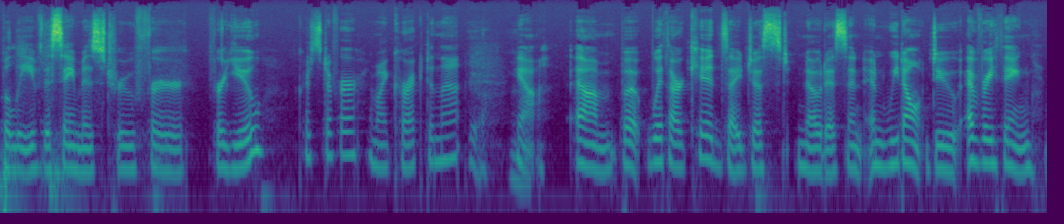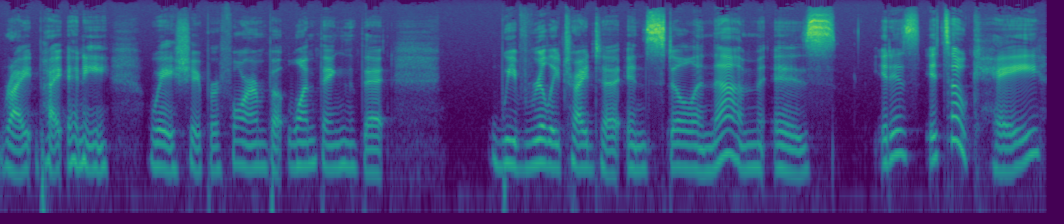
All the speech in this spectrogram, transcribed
believe the same is true for for you, Christopher. Am I correct in that? Yeah. Yeah. Um, but with our kids, I just notice, and, and we don't do everything right by any way, shape, or form. But one thing that we've really tried to instill in them is it is it's okay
